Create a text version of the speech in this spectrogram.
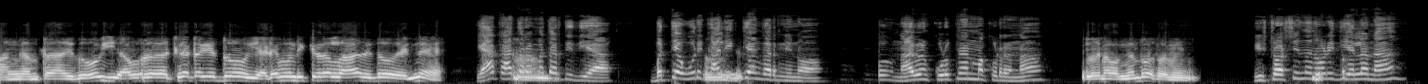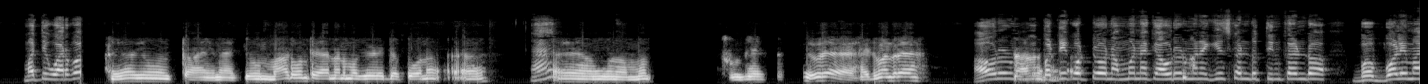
ಹಂಗಂತ ಇದು ಅವ್ರ ಅಚ್ಚುಕಟ್ಟಾಗಿದ್ರು ಎಡೆ ಎಡೆ ಮುಂದಿಕ್ಕಿದ್ರಲ್ಲ ಇದು ಎಣ್ಣೆ. ಯಾಕೆ ಆತರ ಮಾತಾಡ್ತಿದ್ಯಾ ಬತ್ತೆ ಊರಿಗೆ ಖಾಲಿ ಇಕ್ಕಿ ಹಂಗಾರ ನೀನು. ನಾವೇನ್ ಕುಡುಕ್ನ ನನ್ ಮಕ್ಕಳ್ರನ್ನ ಇವಾಗ ನಾವ್ ಹಂಗಂದ್ವ ಸ್ವಾಮಿ? ಇಷ್ಟು ವರ್ಷದಿಂದ ನೋಡಿದ್ಯಲ್ಲನ ಮತ್ತೆ ಹೊರ್ಗೋ ಅಯ್ಯೋ ಇವನ್ ತಾಯಿನ ಇವನ್ ಮಾಡುವಂತ ಯಾರ ನನ್ನ ಮಗ ಹೇಳಿದ್ದ ಫೋನ್ ಇವ್ರೆ ಯಜಮಾನ್ರೆ? ಅವ್ರ ಬಡ್ಡಿ ಕೊಟ್ಟು ನಮ್ಮನ್ನ ಅವ್ರ ಮನೆಗೆ ಗೀಸ್ಕೊಂಡು ತಿನ್ಕೊಂಡು ಬೋಳಿ ಮಾ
